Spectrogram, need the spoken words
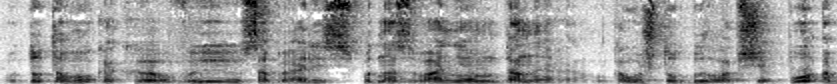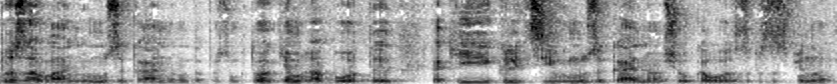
Вот до того, как э, вы собрались под названием Данера, у кого что было вообще по образованию музыкальному, допустим, кто кем работает, какие коллективы музыкальные вообще у кого за, за спиной?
